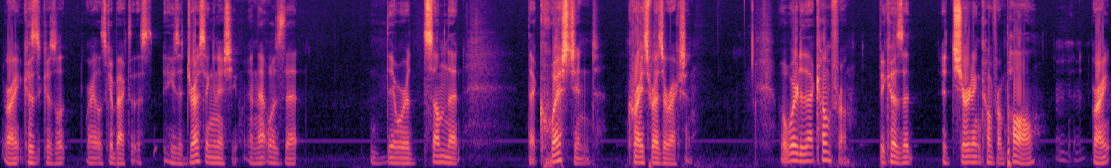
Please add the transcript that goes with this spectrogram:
right? Because because right, let's get back to this. He's addressing an issue, and that was that there were some that that questioned Christ's resurrection. Well, where did that come from? Because it it sure didn't come from Paul, mm-hmm. right?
